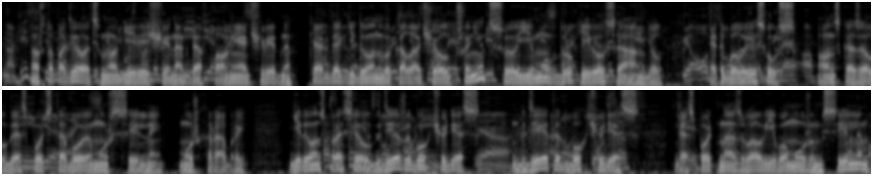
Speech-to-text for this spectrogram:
Но что поделать, многие вещи иногда вполне очевидны. Когда Гидеон выколачивал пшеницу, ему вдруг явился ангел. Это был Иисус. Он сказал, «Господь с тобой, муж сильный, муж храбрый». Гидеон спросил, «Где же Бог чудес? Где этот Бог чудес?» Господь назвал его мужем сильным,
